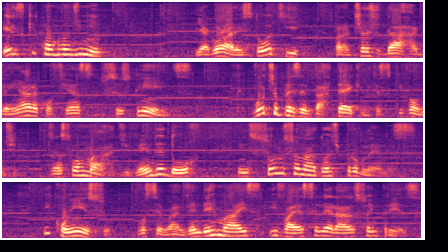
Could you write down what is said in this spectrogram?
eles que compram de mim. E agora estou aqui para te ajudar a ganhar a confiança dos seus clientes. Vou te apresentar técnicas que vão te transformar de vendedor em solucionador de problemas. E com isso, você vai vender mais e vai acelerar a sua empresa.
